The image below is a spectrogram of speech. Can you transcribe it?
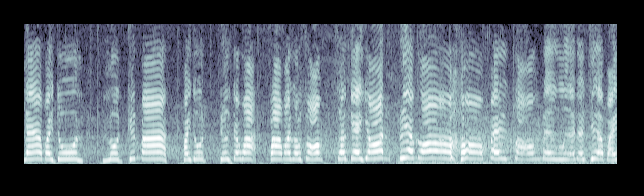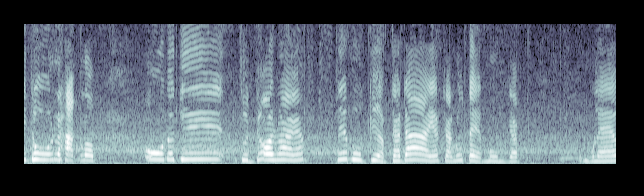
แล้วไพฑูรย์หลุดขึ้นมาไพฑูรย์ดึงจังหวะฝากมาสองสองเซอร์เกย้อน เรียบร้อยเป็นสองหนึ่งเหลือจะเชื่อไพฑูรย์หักหลบ โอ้เมื่อกี้สุดยอดมากครับเทบูเกือบจะได้ครับจากลูกเตะมุมครับแล้ว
